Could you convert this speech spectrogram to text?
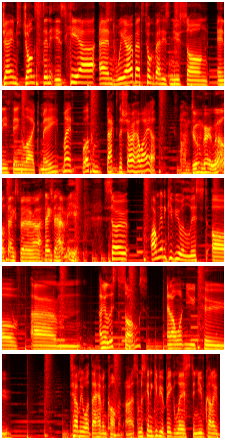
James Johnston is here, and we are about to talk about his new song, Anything Like Me. Mate, welcome back to the show. How are you? I'm doing very well. Thanks for uh, thanks for having me here. So, I'm going to give you a list of um, I'm going to list the songs, and I want you to tell me what they have in common. All right. So I'm just going to give you a big list and you've got to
